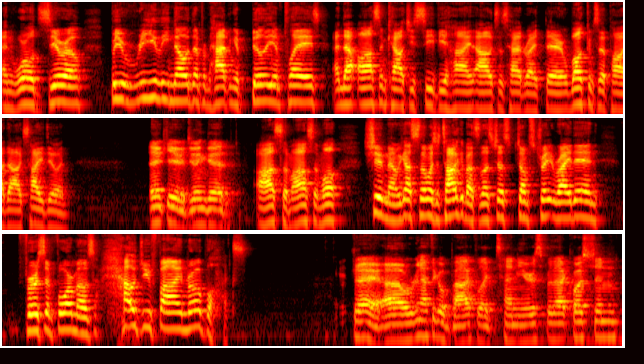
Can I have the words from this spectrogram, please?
and World Zero, but you really know them from having a billion plays and that awesome couch you see behind Alex's head right there. Welcome to the Pod Dogs. How you doing? Thank you. Doing good. Awesome, awesome. Well, shoot, man, we got so much to talk about, so let's just jump straight right in. First and foremost, how'd you find Roblox? Okay, uh, we're gonna have to go back like 10 years for that question.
